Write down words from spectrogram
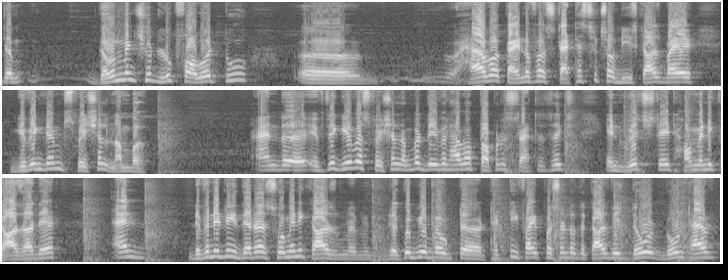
the government should look forward to uh, have a kind of a statistics of these cars by giving them special number. And uh, if they give a special number they will have a proper statistics in which state how many cars are there. And definitely there are so many cars there could be about uh, 35 percent of the cars which don't, don't have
